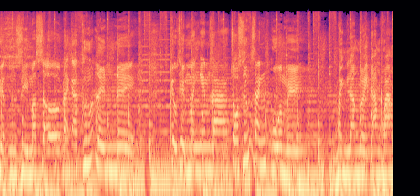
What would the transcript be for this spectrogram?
Việc gì mà sợ đại ca cứ lên đề Kêu thêm anh em ra cho xứng danh của mề Mình là người đàng hoàng,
